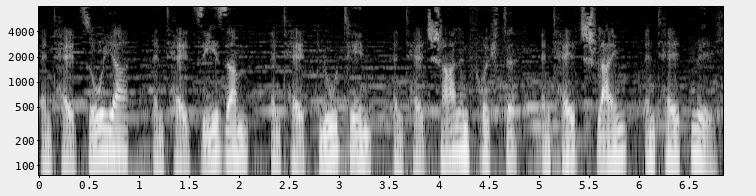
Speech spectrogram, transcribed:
enthält Soja, enthält Sesam, enthält Gluten, enthält Schalenfrüchte, enthält Schleim, enthält Milch.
